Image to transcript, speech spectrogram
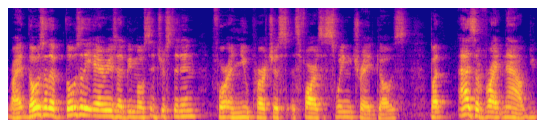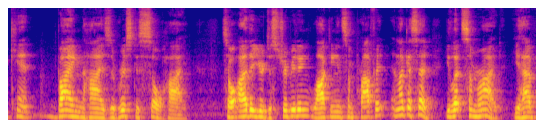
right? Those are the those are the areas I'd be most interested in for a new purchase as far as a swing trade goes. But as of right now, you can't buying the highs. The risk is so high. So either you're distributing, locking in some profit, and like I said, you let some ride. You have,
